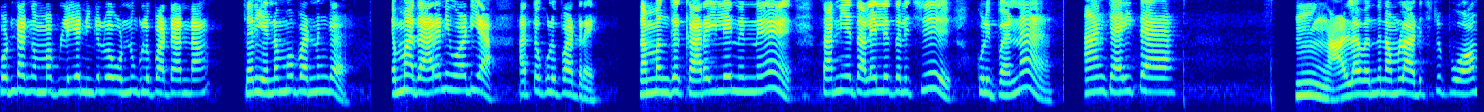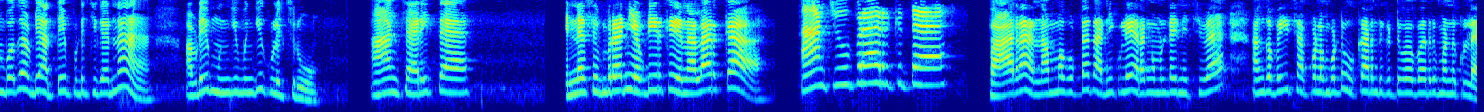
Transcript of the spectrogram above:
கொண்டாங்கம்மா பிள்ளைய நீங்களோ ஒண்ணும் குளிப்பாட்டாண்டா? சரி என்னம்மா பண்ணுங்க? அம்மா தாரணி ஓடியா? அத்தை குளிப்பாட்டுறேன். நம்ம இங்க கரையில நின்னு தண்ணிய தலையில தெளிச்சு குளிப்பேன் ஆ சரிட்டா ம் அலை வந்து நம்மள அடிச்சுட்டு போகும்போது அப்படியே அத்தையை பிடிச்சிக்கன்னா அப்படியே முங்கி முங்கி குளிச்சிருவோம். ஆ சரிட்டா என்ன சிம்ரன் எப்படி இருக்கு? நல்லா இருக்கா? ஆ சூப்பரா நம்ம கூப்பிட்டா தண்ணிக்குள்ளே இறங்க முடியாது நிச்சுவ. அங்க போய் சப்பளம் போட்டு உட்கார்ந்துக்கிட்டு பாரு மண்ணுக்குள்ள.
